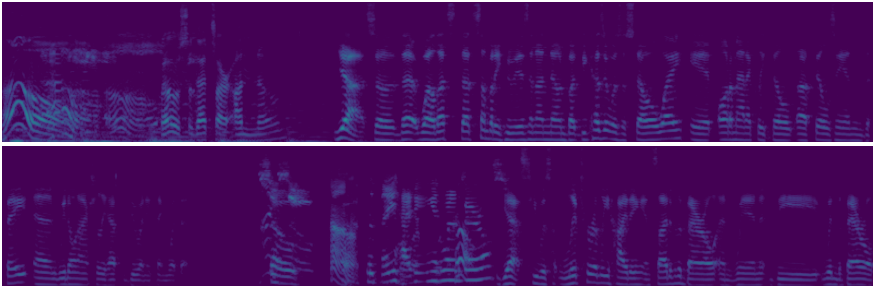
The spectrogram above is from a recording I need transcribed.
Oh. Oh. Oh. Oh, so that's our unknown? Yeah, so that well, that's that's somebody who is an unknown, but because it was a stowaway, it automatically fill, uh, fills in the fate, and we don't actually have to do anything with it. So, Huh. were they hiding in one of the barrels? Yes, he was literally hiding inside of the barrel, and when the when the barrel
